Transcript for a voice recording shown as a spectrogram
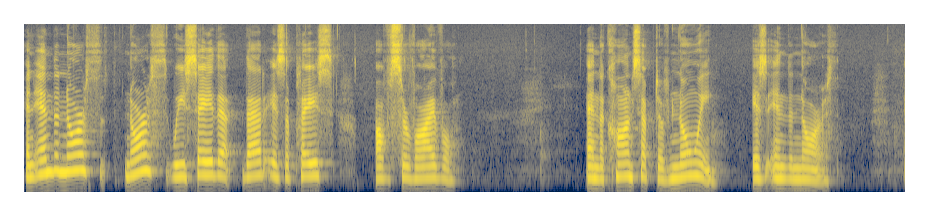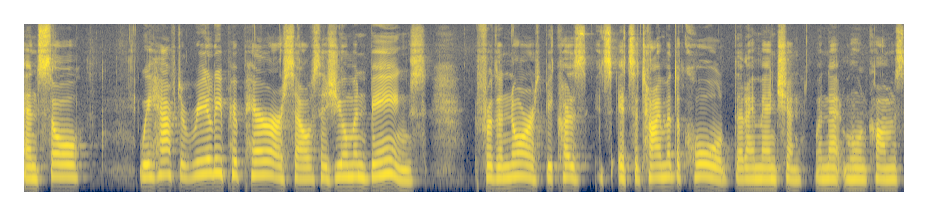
And in the North, North, we say that that is a place of survival and the concept of knowing is in the north. And so we have to really prepare ourselves as human beings for the north because it's it's a time of the cold that I mentioned when that moon comes.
